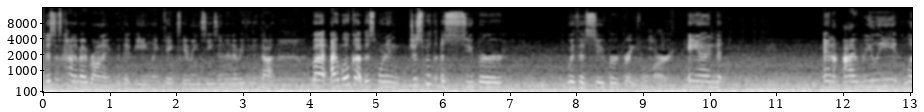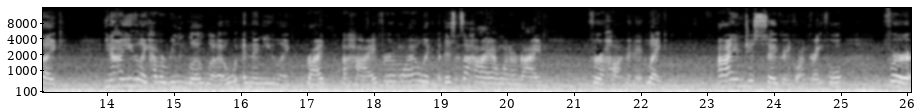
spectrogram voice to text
this is kind of ironic with it being like Thanksgiving season and everything like that. But I woke up this morning just with a super with a super grateful heart. And and I really like you know how you like have a really low low and then you like ride a high for a while? Like this is a high I want to ride for a hot minute. Like I'm just so grateful. I'm grateful for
